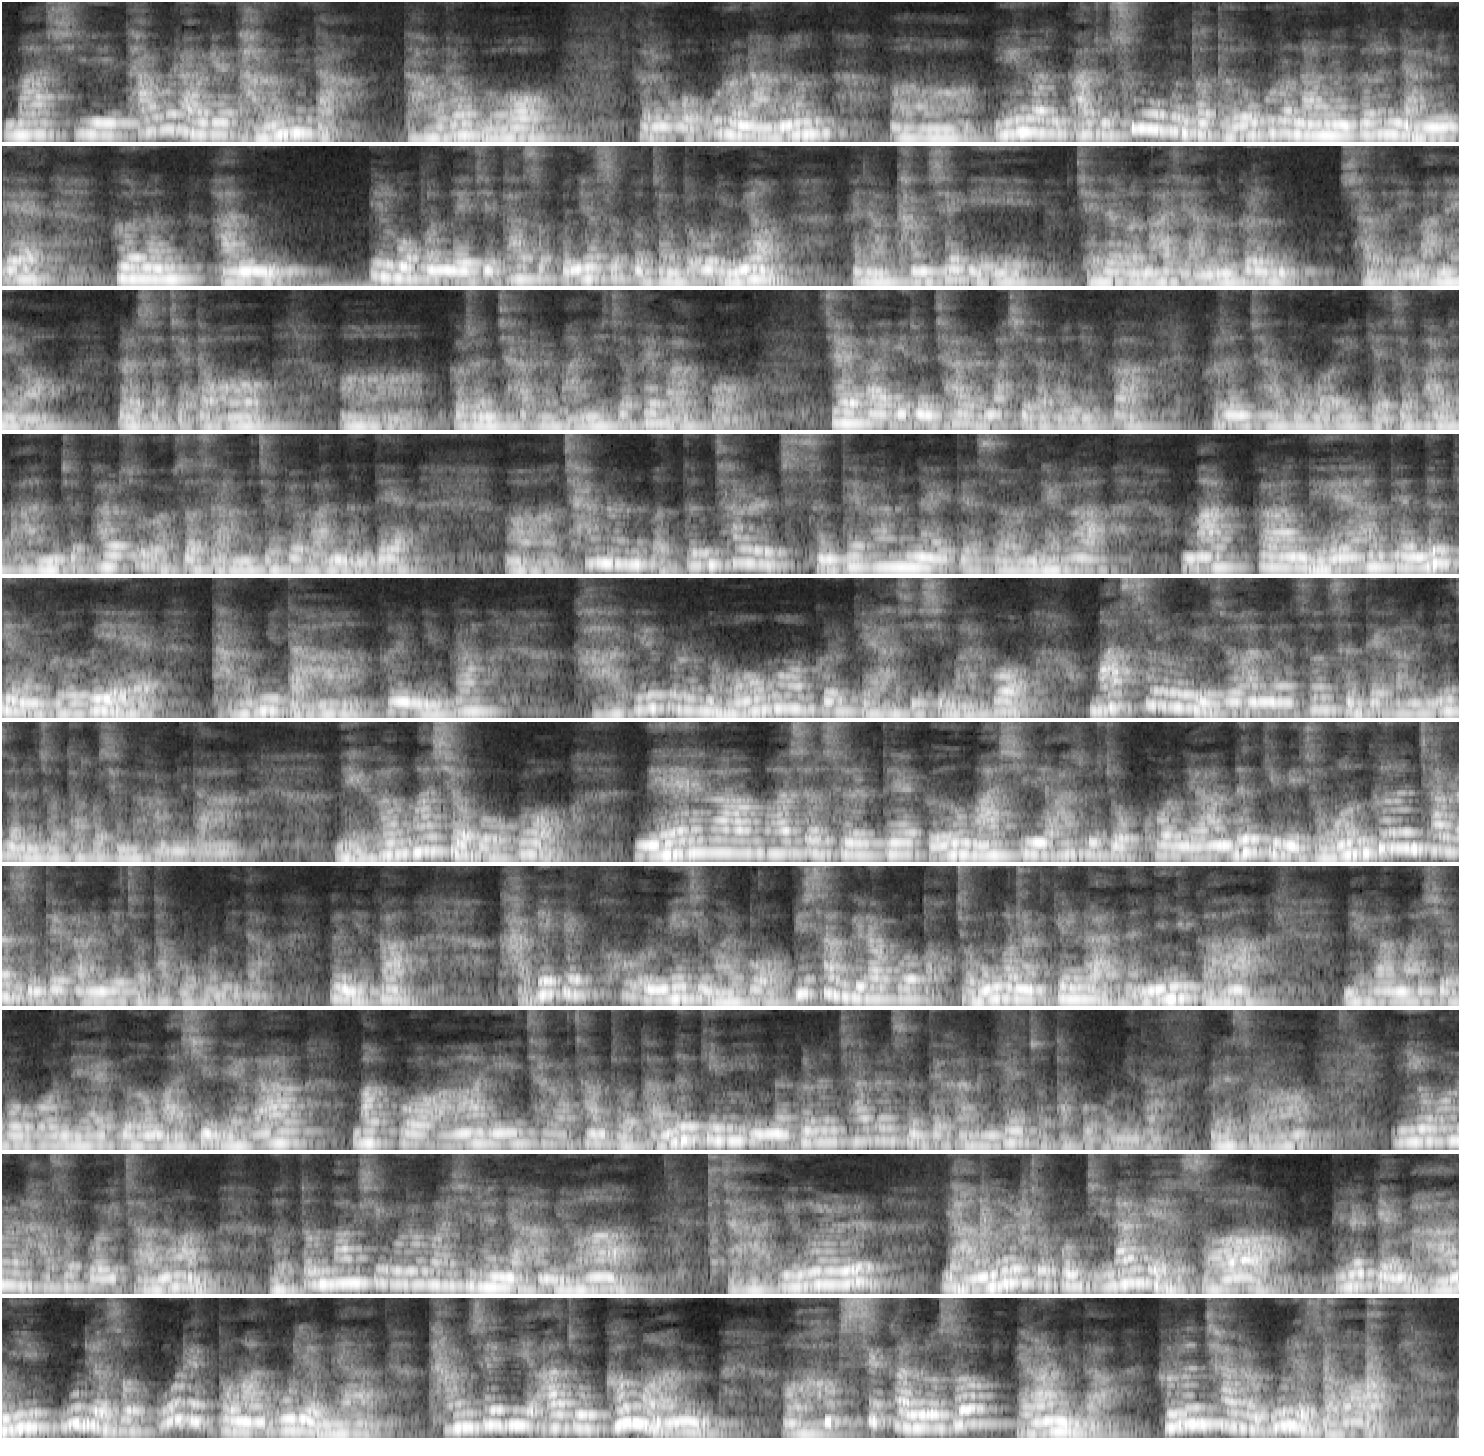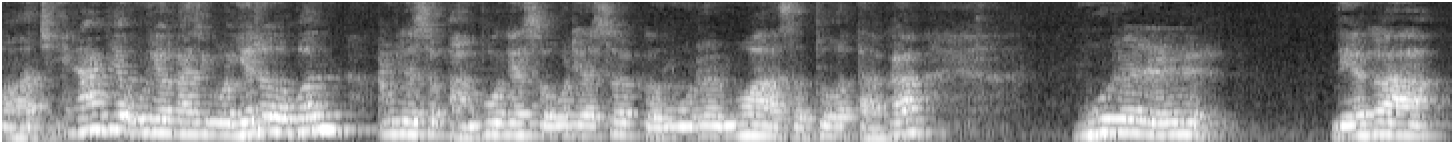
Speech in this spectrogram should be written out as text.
맛이 탁월하게 다릅니다. 다르고, 그리고 우러나는, 어, 이는 아주 20번도 더 우러나는 그런 양인데, 그거는 한 7번 내지 5번, 6번 정도 우리면 그냥 탕색이 제대로 나지 않는 그런 차들이 많아요. 그래서 저도 어, 그런 차를 많이 접해봤고 제가 이런 차를 마시다 보니까 그런 차도 이렇게 접할 안 접할 수가 없어서 한번 접해봤는데 어, 차는 어떤 차를 선택하느냐에 대해서 내가 맛과 내한테 느끼는 그거에 다릅니다. 그러니까 가격으로 너무 그렇게 하시지 말고 맛으로 위주하면서 선택하는 게 저는 좋다고 생각합니다. 내가 마셔보고 내가 마셨을 때 그 맛이 아주 좋고 내가 느낌이 좋은 그런 차를 선택하는 게 좋다고 봅니다. 그러니까 가격에 꼭 얽매지 말고 비싼 거라고 또 좋은 거는 길가 아니니까 내가 마셔보고 내 그 맛이 내가 맞고 아 이 차가 참 좋다 느낌이 있는 그런 차를 선택하는 게 좋다고 봅니다. 그래서 이 오늘 하석보이 차는 어떤 방식으로 마시느냐 하면 자 이걸 양을 조금 진하게 해서 이렇게 많이 우려서 오랫동안 우려면 탕색이 아주 검은 어, 흑색깔로서 변합니다. 그런 차를 우려서 어, 진하게 우려가지고 여러 번 우려서 반복해서 우려서 그 물을 모아서 두었다가 물을 내가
